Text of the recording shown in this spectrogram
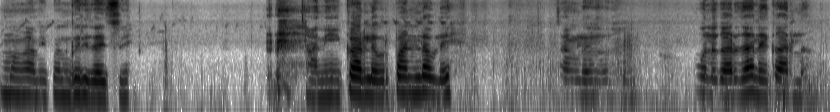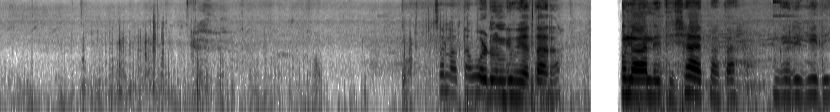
मग आम्ही पण घरी जायचोय. आणि कारल्यावर पाणी लावलंय. चांगलं मुलगार झालंय कारलं. चला आता वडून घेऊया तारा. मुलं आले ती शाळेत आता घरी गेली.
